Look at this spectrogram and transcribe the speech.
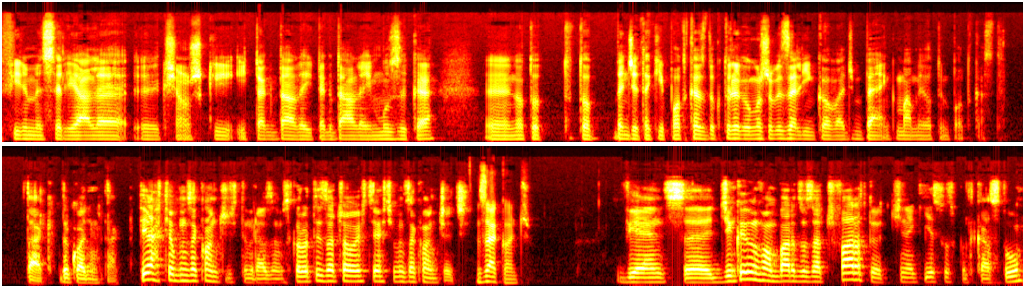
filmy, seriale, y, książki i tak dalej, i tak dalej, muzykę, y, no to, to, to będzie taki podcast, do którego możemy zalinkować. Bang, mamy o tym podcast. Tak, dokładnie tak. Ja chciałbym zakończyć tym razem. Skoro ty zacząłeś, to ja chciałbym zakończyć. Zakończ. Więc e, dziękujemy wam bardzo za czwarty odcinek Jesus Podcastu.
